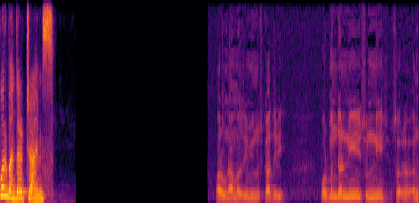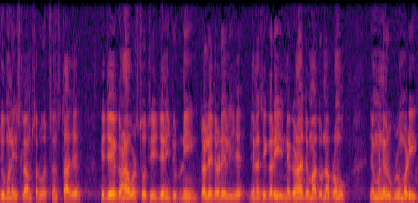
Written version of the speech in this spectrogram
પોરબંદર ટાઈમ્સ મારું નામ અઝીમ યુનુસ કાદરી. પોરબંદરની સુન્ની અંજુમન ઇસ્લામ સર્વોચ્ચ સંસ્થા છે કે જે ઘણા વર્ષોથી જેની ચૂંટણી ટલે ચડેલી છે. જેનાથી કરીને ઘણા જમાતોના પ્રમુખ જે મને રૂબરૂ મળી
